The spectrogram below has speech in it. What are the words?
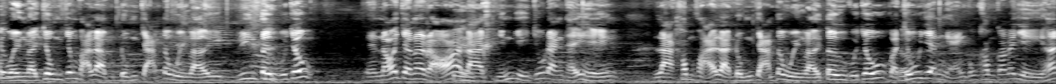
chung quyền lợi chung chứ không phải là đụng chạm tới quyền lợi riêng tư của chú nói cho nó rõ Ừ. là những gì chú đang thể hiện là không phải là đụng chạm tới quyền lợi tư của chú và Ừ. chú với anh ngạn cũng không có cái gì hết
